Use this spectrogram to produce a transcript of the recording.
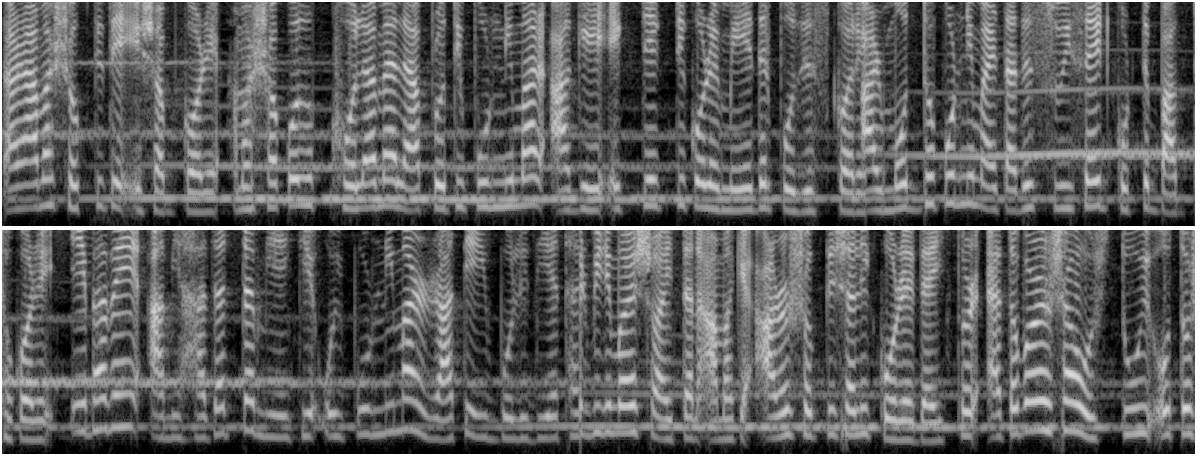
তারা আমার শক্তিতে এসব করে। আমার সকল খোলামেলা প্রতি পূর্ণিমার আগে একটি একটি করে মেয়েদের প্রজেস করে আর মধ্য পূর্ণিমায় তাদের সুইসাইড করতে বাধ্য করে। এভাবেই আমি হাজারটা মেয়েকে ওই পূর্ণিমার রাতেই বলি দিয়ে থাকি। বিনিময়ে শয়তান আমাকে আরও শক্তিশালী করে দেয়। তোর এত বড় সাহস, তুই ও তোর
